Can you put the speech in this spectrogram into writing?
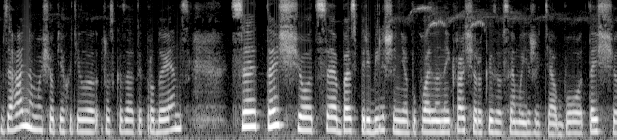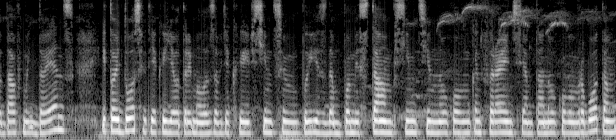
В загальному, що б я хотіла розказати про ДОЕНС, це те, що це без перебільшення буквально найкращі роки за все моє життя. Бо те, що дав мені ДОЕНС, і той досвід, який я отримала завдяки всім цим виїздам по містам, всім цим науковим конференціям та науковим роботам,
